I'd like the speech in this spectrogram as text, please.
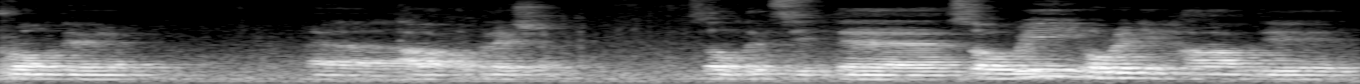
from the uh, our population. So let's see. The, so we already have the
